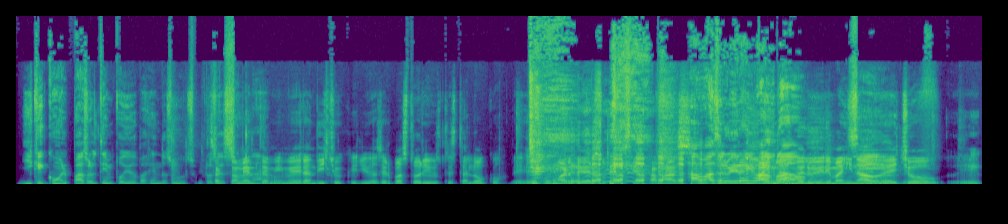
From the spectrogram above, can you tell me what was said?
y que con el paso del tiempo Dios va haciendo su, proceso. Exactamente, a mí me hubieran dicho que yo iba a ser pastor y usted está loco, deje de fumar de eso, jamás. jamás se lo hubieran imaginado. Jamás me lo hubiera imaginado. de hecho, eh,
